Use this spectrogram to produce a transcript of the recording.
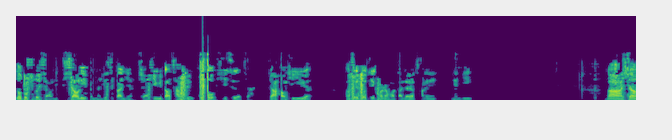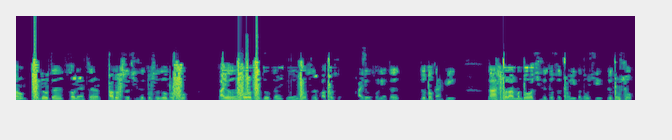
肉毒素的小效力本来就是半年，小心遇到掺水过度稀释的假假好心医院。啊，所以说这块的话，大家要擦亮眼睛。那像除皱针、瘦脸针、高透视，其实都是肉毒素。那有人说除皱针，有人说是高透视，还有瘦脸针、肉毒杆菌。那说了那么多，其实都是同一个东西，肉毒素。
